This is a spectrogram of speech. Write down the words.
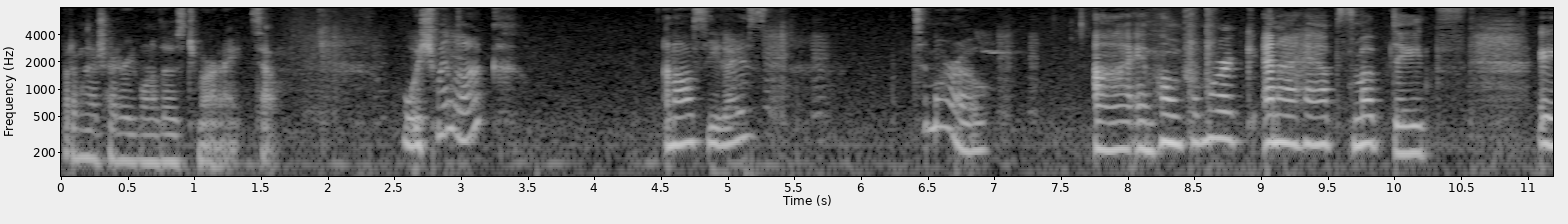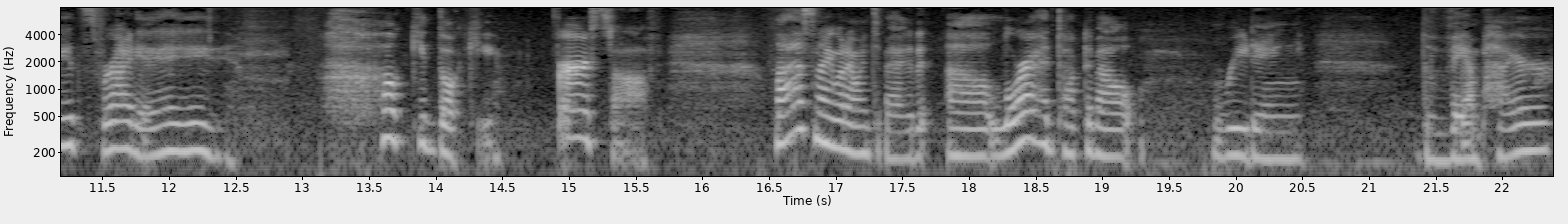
but I'm going to try to read one of those tomorrow night. So, wish me luck, and I'll see you guys tomorrow. I am home from work and I have some updates. It's Friday. Okie dokie. First off, last night when I went to bed, uh, Laura had talked about reading the vampire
